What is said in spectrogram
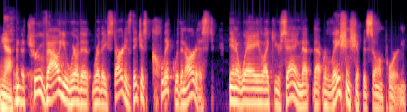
Yeah. And the true value where the where they start is they just click with an artist in a way like you're saying that that relationship is so important.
